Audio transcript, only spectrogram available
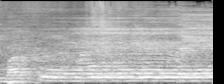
บัดนี้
